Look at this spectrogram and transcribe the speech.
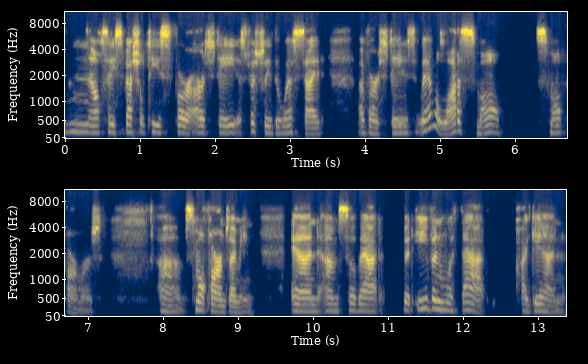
mm, I'll say specialties for our state, especially the west side of our state, is we have a lot of small, small farmers um, small farms, I mean. And um, so that, but even with that, again,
